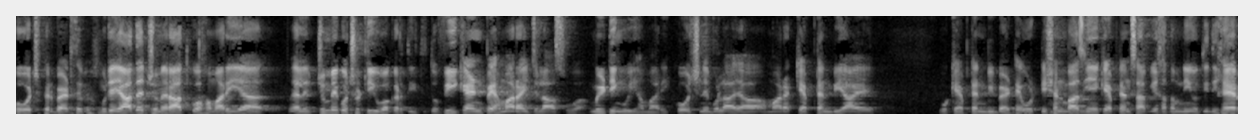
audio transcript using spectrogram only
کوچ پھر بیٹھتے مجھے یاد ہے جمعرات کو ہماری یا پہلے یعنی جمعے کو چھٹی ہوا کرتی تھی تو ویکینڈ پہ ہمارا اجلاس ہوا میٹنگ ہوئی ہماری کوچ نے بلایا ہمارا کیپٹن بھی آئے وہ کیپٹن بھی بیٹھے وہ ٹیشن بازیاں کیپٹن صاحب کی ختم نہیں ہوتی تھی خیر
